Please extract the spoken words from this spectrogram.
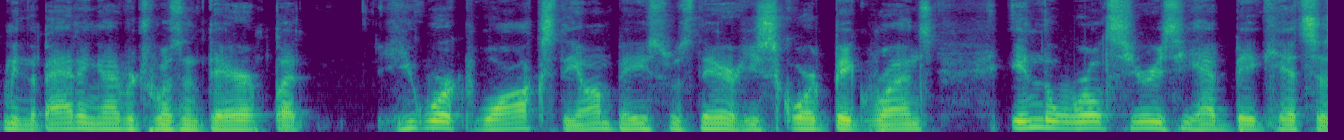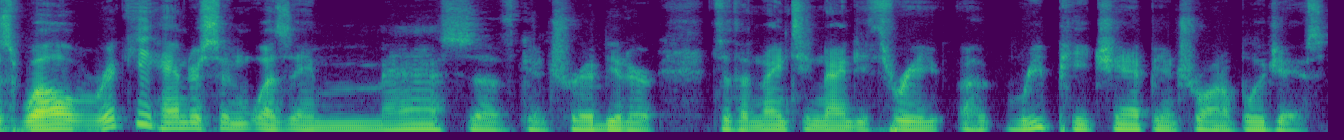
I mean, the batting average wasn't there, but he worked walks. The on base was there. He scored big runs. In the World Series, he had big hits as well. Rickey Henderson was a massive contributor to the 1993 uh, repeat champion Toronto Blue Jays.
